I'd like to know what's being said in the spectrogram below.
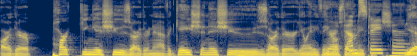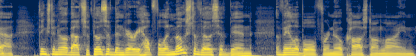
are there parking issues? Are there navigation issues? Are there you know anything there a else that we dump need to- station? yeah things to know about. So those have been very helpful and most of those have been available for no cost online.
